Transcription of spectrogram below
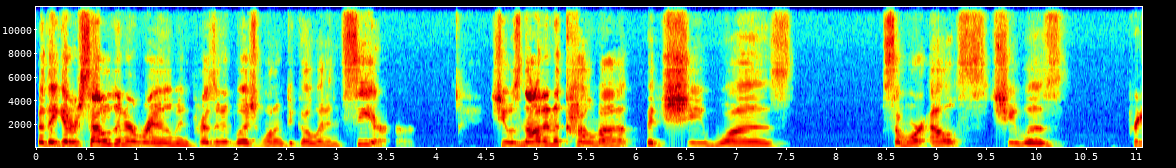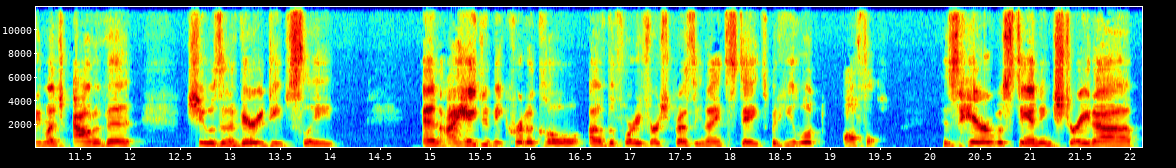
But they get her settled in her room, and President Bush wanted to go in and see her. She was not in a coma, but she was somewhere else. She was pretty much out of it. She was in a very deep sleep. And I hate to be critical of the 41st President of the United States, but he looked awful. His hair was standing straight up.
